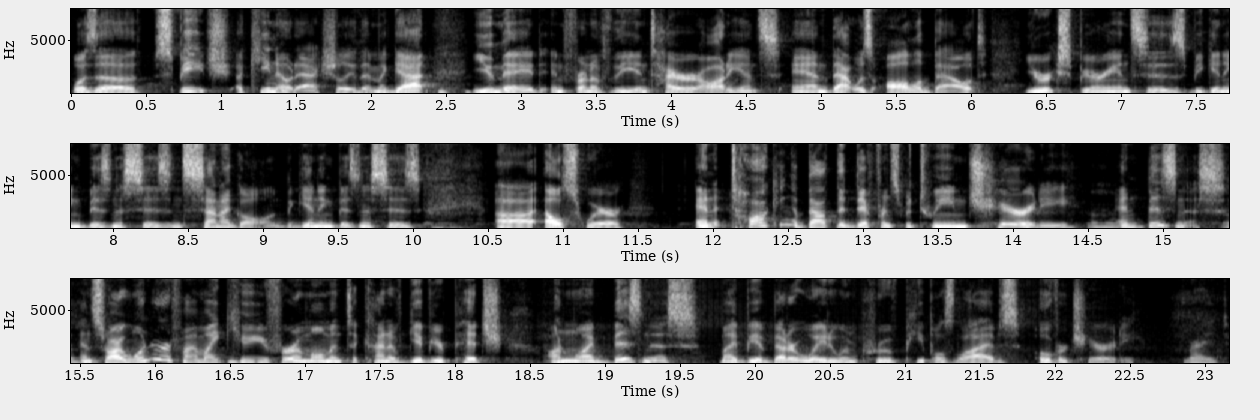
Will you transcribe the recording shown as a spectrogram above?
was a speech, a keynote actually, that Magatte, you made in front of the entire audience. And that was all about your experiences beginning businesses in Senegal and beginning businesses uh, elsewhere and talking about the difference between charity mm -hmm. and business. Mm -hmm. And so I wonder if I might cue you for a moment to kind of give your pitch on why business might be a better way to improve people's lives over charity. Right.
